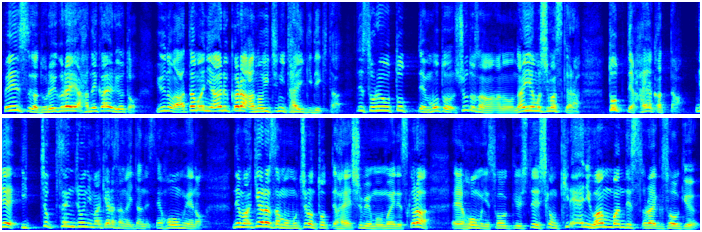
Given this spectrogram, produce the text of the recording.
フェンスがどれぐらい跳ね返るよというのが頭にあるからあの位置に待機できた。でそれを取って元シュートさんあの内野もしますから取って早かった。で一直線上に牧原さんがいたんですねホームへの。で牧原さんももちろん取って早い守備もうまいですから、えー、ホームに送球してしかも綺麗にワンバンでストライク送球。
